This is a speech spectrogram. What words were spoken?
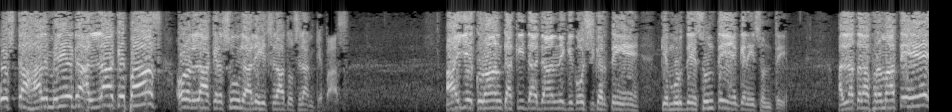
اس کا حل ملے گا اللہ کے پاس اور اللہ کے رسول علیہ السلاط والسلام کے پاس۔ آئیے قرآن کا عقیدہ جاننے کی کوشش کرتے ہیں کہ مردے سنتے ہیں کہ نہیں سنتے اللہ تعالیٰ فرماتے ہیں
